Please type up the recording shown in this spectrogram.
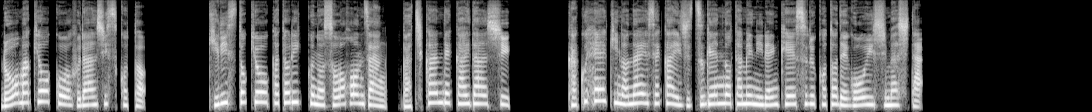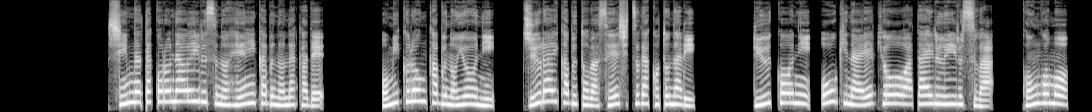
ローマ教皇フランシスコと、キリスト教カトリックの総本山、バチカンで会談し、核兵器のない世界実現のために連携することで合意しました。新型コロナウイルスの変異株の中で、オミクロン株のように従来株とは性質が異なり、流行に大きな影響を与えるウイルスは、今後も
